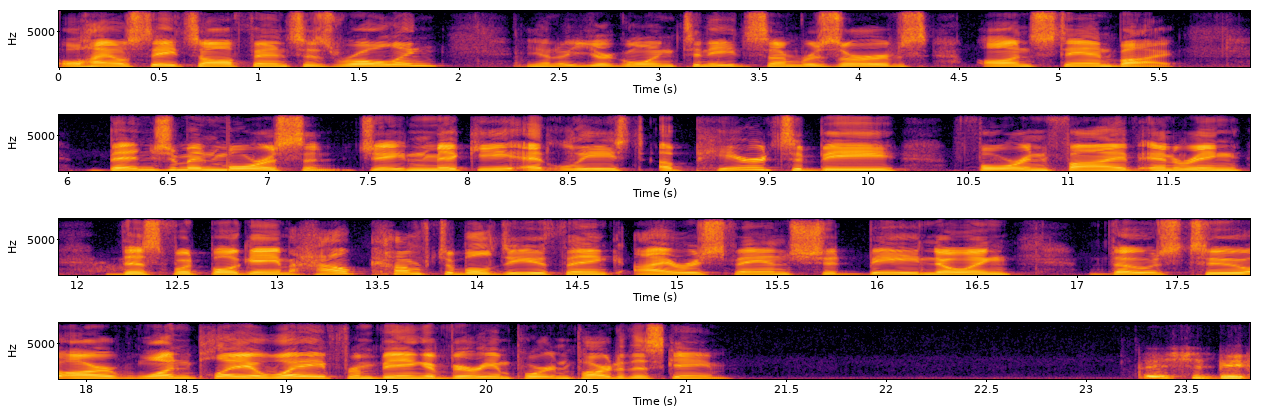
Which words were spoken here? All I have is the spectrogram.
Ohio State's offense is rolling, you know, you're going to need some reserves on standby. Benjamin Morrison, Jaden Mickey at least appear to be four and five entering this football game. How comfortable do you think Irish fans should be knowing those two are one play away from being a very important part of this game? They should be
